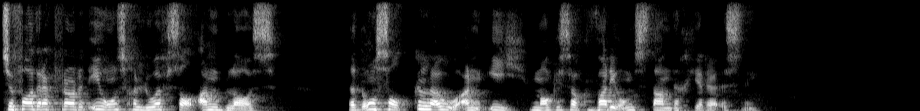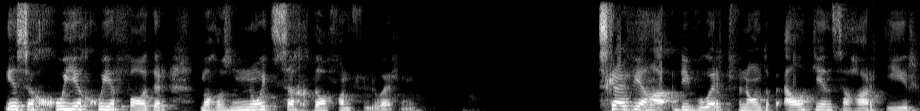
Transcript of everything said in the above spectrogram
So Vader, ek vra dat u ons geloof sal aanblaas dat ons sal klou aan U, maak nie saak wat die omstandighede is nie. U is 'n goeie goeie Vader, mag ons nooit sig daarvan verloor nie. Skryf jy die woord vanaand op elkeen se hart hier.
